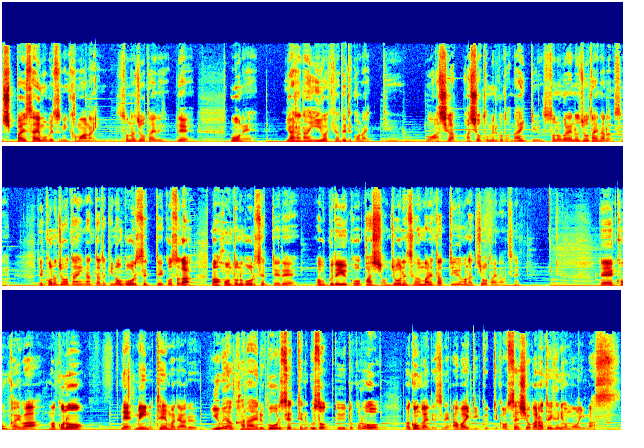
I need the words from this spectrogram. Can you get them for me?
失敗さえも別に構わない、そんな状態で、でもうね、やらない言い訳が出てこないっていう、もう足が、足を止めることはないっていう、そのぐらいの状態になるんですね。で、この状態になった時のゴール設定こそが、まあ本当のゴール設定で、まあ、僕でいうこうパッション、情熱が生まれたっていうような状態なんですね。で、今回は、まあ、この、ね、メインのテーマである夢を叶えるゴール設定の嘘というところを、まあ、今回ですね、暴いていくっていうかお伝えしようかなというふうに思います。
